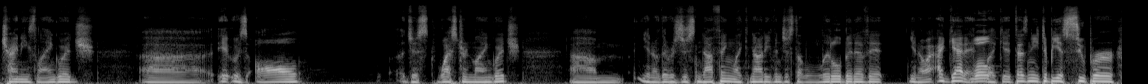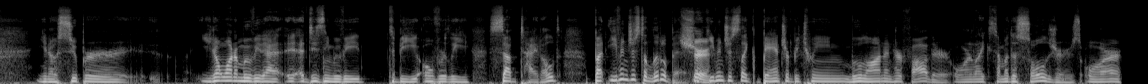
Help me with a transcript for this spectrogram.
Chinese language. Uh, it was all just Western language. Um, you know, there was just nothing, like not even just a little bit of it. You know, I, I get it. Well- like it doesn't need to be a super, you know, super. You don't want a movie that a Disney movie to be overly subtitled, but even just a little bit. Sure. Like even just like banter between Mulan and her father, or like some of the soldiers, or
